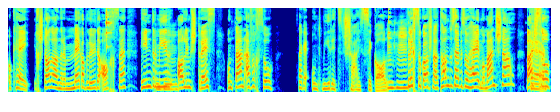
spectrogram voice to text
okay, ich stehe da an einer mega blöden Achse, hinter mir, Mhm. all im Stress und dann einfach so sagen, und mir jetzt scheißegal. Mhm. Vielleicht sogar schnell die Hand ausheben, so, hey, Moment schnell, weißt du, so,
